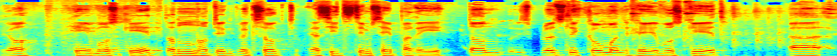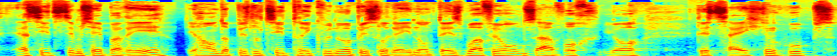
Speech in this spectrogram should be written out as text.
Ja, hey, was geht? Dann hat irgendwer gesagt, er sitzt im Separé. Dann ist plötzlich gekommen, hey, was geht? Äh, er sitzt im Separé, die Hand ein bisschen zittrig, will nur ein bisschen reden. Und das war für uns einfach, ja, das Zeichen, hups,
